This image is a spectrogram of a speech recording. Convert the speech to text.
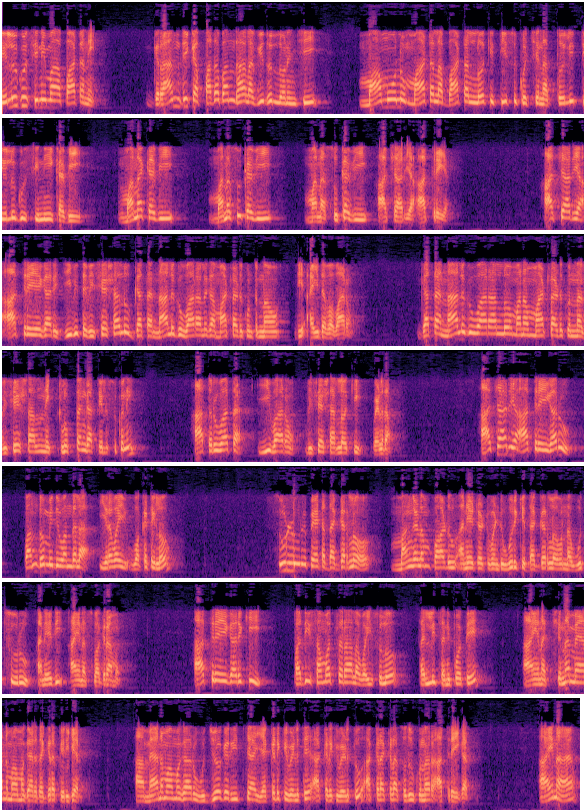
Telugu cinema పాటని గ్రాంధిక పదబంధాల వీధుల్లో నుంచి మామూలు మాటల బాటల్లోకి తీసుకొచ్చిన తొలి తెలుగు సినీ కవి మన కవి మనసు కవి మన సుకవి ఆచార్య ఆత్రేయ. ఆచార్య ఆత్రేయ గారి జీవిత విశేషాలు గత నాలుగు వారాలుగా మాట్లాడుకుంటున్నాం. ఇది ఐదవ వారం. గత నాలుగు వారాల్లో మనం మాట్లాడుకున్న విశేషాలని క్లుప్తంగా తెలుసుకుని ఆ తరువాత ఈ వారం విశేషాల్లోకి వెళదాం. ఆచార్య ఆత్రేయ గారు పంతొమ్మిది వందల ఇరవై ఒకటిలో సూళ్ళూరుపేట దగ్గరలో మంగళంపాడు అనేటటువంటి ఊరికి దగ్గరలో ఉన్న ఉత్సూరు అనేది ఆయన స్వగ్రామం. ఆత్రేయ గారికి పది సంవత్సరాల వయసులో తల్లి చనిపోతే ఆయన చిన్న మేనమామ గారి దగ్గర పెరిగారు. ఆ మేనమామ గారు ఉద్యోగ రీత్యా ఎక్కడికి వెళితే అక్కడికి వెళుతూ అక్కడక్కడ చదువుకున్నారు ఆత్రేయ గారు. ఆయన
